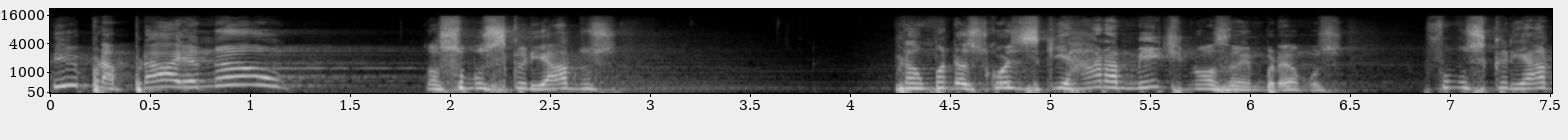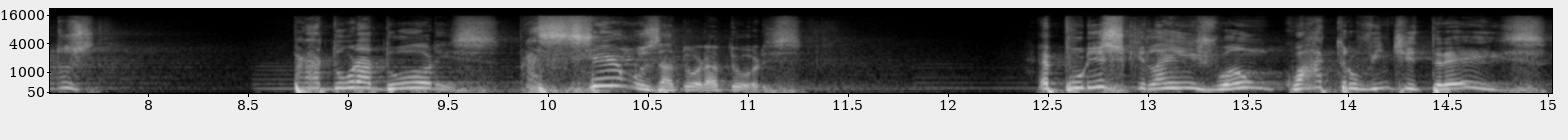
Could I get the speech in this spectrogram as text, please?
ir para a praia. Não! Nós somos criados para uma das coisas que raramente nós lembramos. Fomos criados para adoradores, para sermos adoradores. É por isso que lá em João 4, 23,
